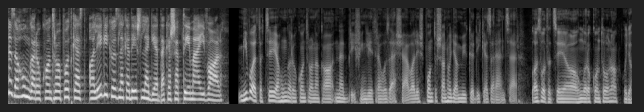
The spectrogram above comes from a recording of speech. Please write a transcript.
Ez a Hungarokontroll Podcast a légiközlekedés legérdekesebb témáival. Mi volt a célja a Hungarokontrollnak a netbriefing létrehozásával, és pontosan hogyan működik ez a rendszer? Az volt a célja a hungarokontrollnak, hogy a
